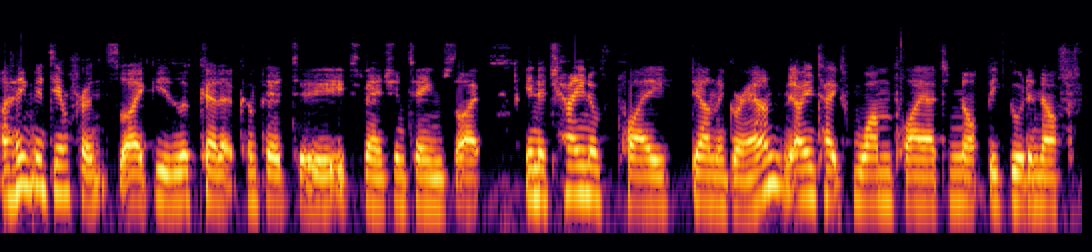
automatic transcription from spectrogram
I think the difference, like you look at it compared to expansion teams, like in a chain of play down the ground, it only takes one player to not be good enough.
